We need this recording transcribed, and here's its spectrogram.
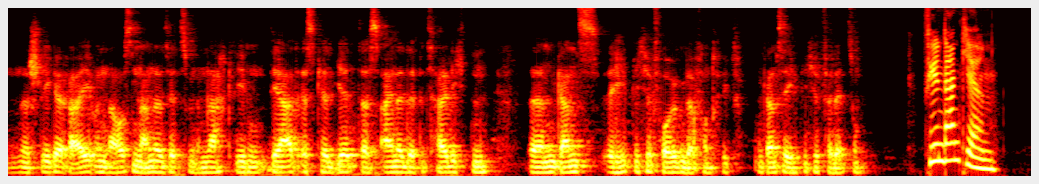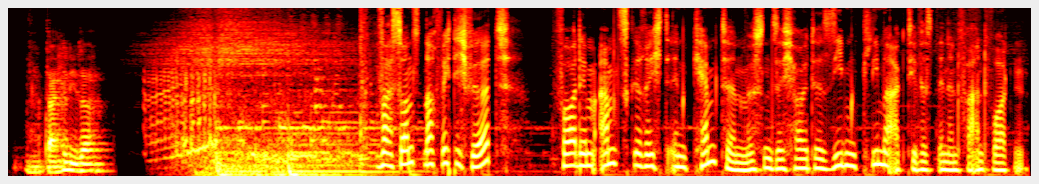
eine Schlägerei und eine Auseinandersetzung im Nachtleben derart eskaliert, dass einer der Beteiligten äh, ganz erhebliche Folgen davon trägt und ganz erhebliche Verletzungen. Vielen Dank, Jan. Danke, Lisa. Was sonst noch wichtig wird, vor dem Amtsgericht in Kempten müssen sich heute sieben Klimaaktivistinnen verantworten.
